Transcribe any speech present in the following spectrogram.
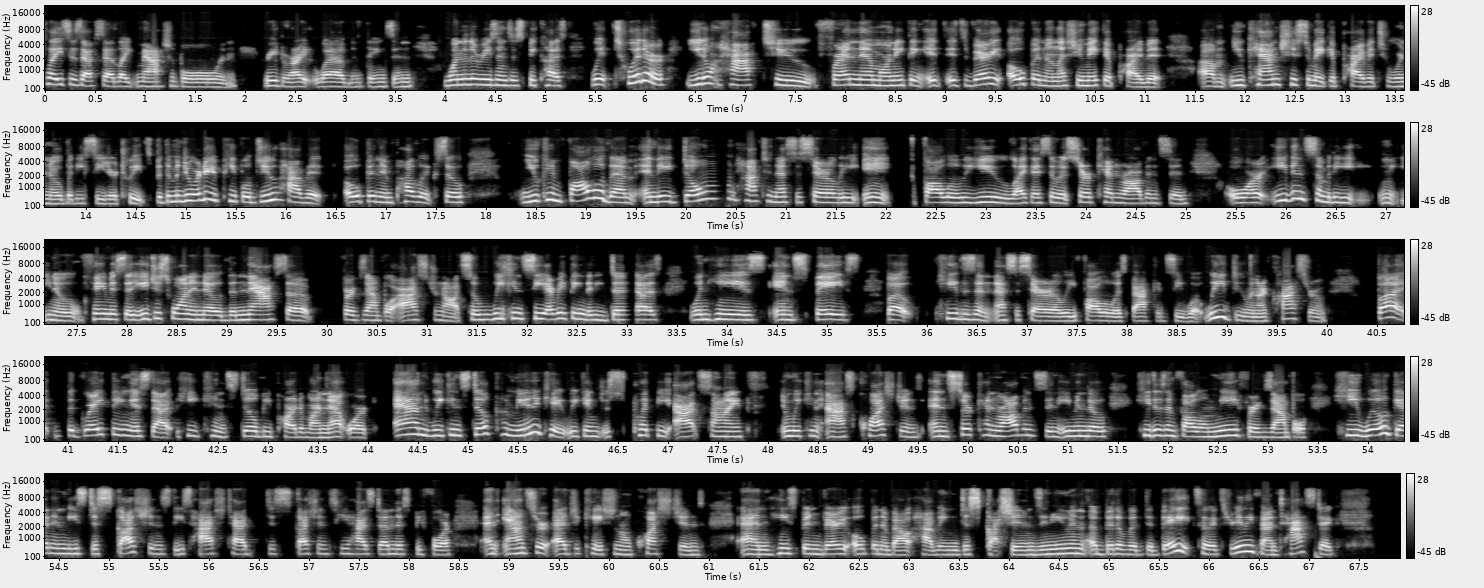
places have said like Mashable and Read Write Web and things. And one of the reasons is because with Twitter, you don't have to friend them or anything. It, it's very open unless you make it private. Um, you can choose to make it private to where nobody sees your tweets, but the majority of people do have it open in public. So you can follow them and they don't have to necessarily in- follow you, like I said with Sir Ken Robinson, or even somebody, you know, famous that you just want to know the NASA, for example, astronaut. So we can see everything that he does when he's in space, but he doesn't necessarily follow us back and see what we do in our classroom. But the great thing is that he can still be part of our network and we can still communicate. We can just put the at sign and we can ask questions. And Sir Ken Robinson, even though he doesn't follow me, for example, he will get in these discussions, these hashtag discussions. He has done this before and answer educational questions. And he's been very open about having discussions and even a bit of a debate. So it's really fantastic.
